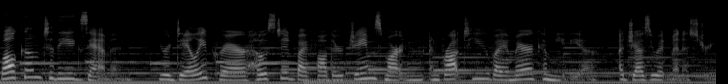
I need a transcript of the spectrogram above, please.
Welcome to The Examen, your daily prayer hosted by Father James Martin and brought to you by America Media, a Jesuit ministry.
